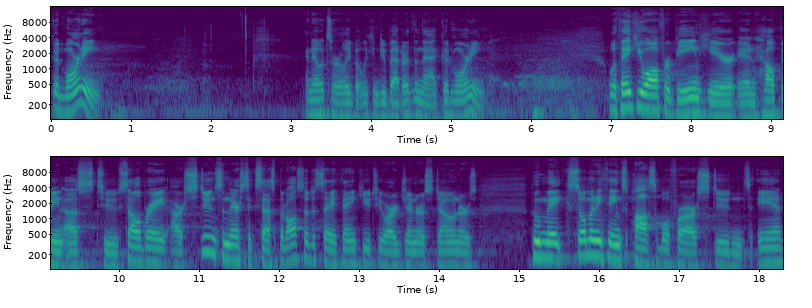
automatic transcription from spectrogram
Good morning. I know it's early, but we can do better than that. Good morning. Well, thank you all for being here and helping us to celebrate our students and their success, but also to say thank you to our generous donors who make so many things possible for our students. And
